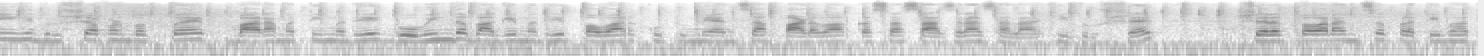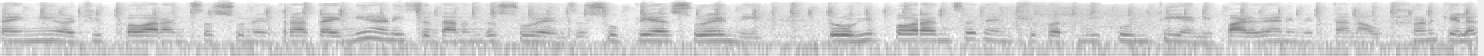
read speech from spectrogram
ही दृश्य आपण बघतोय. बारामतीमध्ये गोविंद बागेमध्ये पवार कुटुंबियांचा पाडवा कसा साजरा झाला ही दृश्य आहेत शरद पवारांचं प्रतिभाताईंनी अजित पवारांचं सुनेत्राताईंनी आणि सदानंद सुळेंचं सुप्रिया सुळेंनी रोहित पवारांचं त्यांची पत्नी कुंती यांनी पाडव्यानिमित्तानं औक्षण केलं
